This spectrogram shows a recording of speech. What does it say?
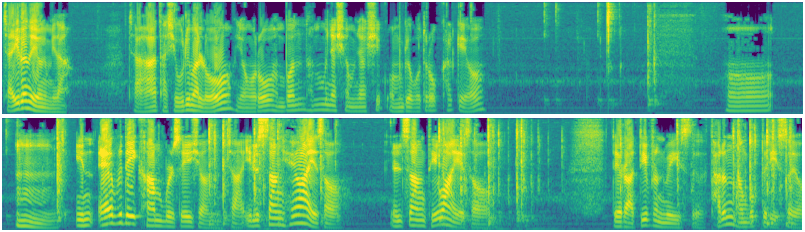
자, 이런 내용입니다. 자, 다시 우리말로 영어로 한번 한 문장씩 한 문장씩 옮겨보도록 할게요. 어, 음, in everyday conversation. 자, 일상 회화에서, 일상 대화에서, there are different ways. 다른 방법들이 있어요.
